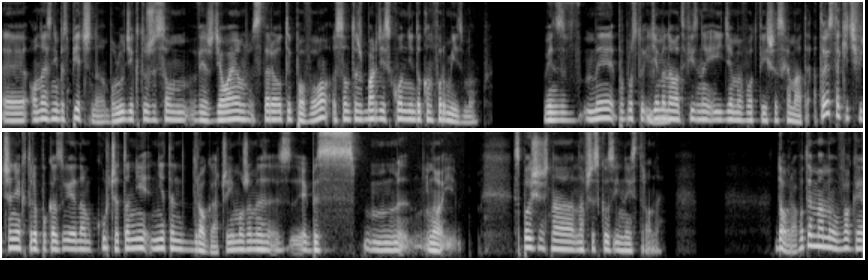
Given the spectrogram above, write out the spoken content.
e, ona jest niebezpieczna, bo ludzie, którzy są, wiesz, działają stereotypowo, są też bardziej skłonni do konformizmu. Więc my po prostu idziemy mhm. na łatwiznę i idziemy w łatwiejsze schematy. A to jest takie ćwiczenie, które pokazuje nam, kurczę, to nie, nie ten droga, czyli możemy jakby no, spojrzeć na, na wszystko z innej strony. Dobra, potem mamy uwagę,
